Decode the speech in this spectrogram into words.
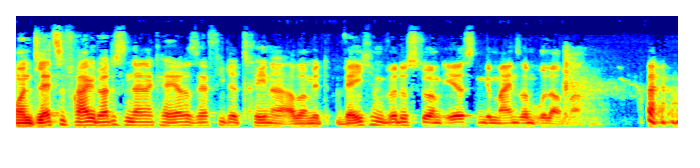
Und letzte Frage, du hattest in deiner Karriere sehr viele Trainer, aber mit welchem würdest du am ehesten gemeinsam Urlaub machen?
